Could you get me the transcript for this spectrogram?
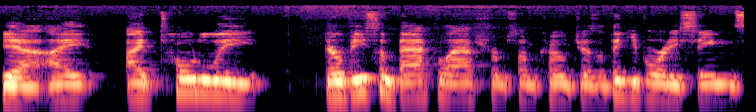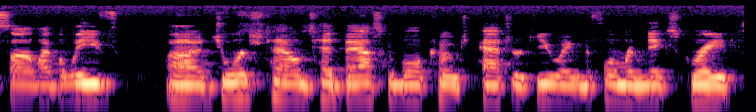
yeah, I I totally there will be some backlash from some coaches. I think you've already seen some. I believe uh, Georgetown's head basketball coach Patrick Ewing, the former Knicks great,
